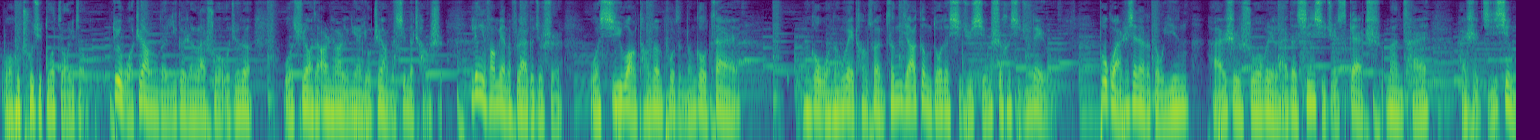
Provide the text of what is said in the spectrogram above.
我会出去多走一走。对我这样的一个人来说，我觉得我需要在二零二零年有这样的新的尝试。另一方面的 flag 就是，我希望糖蒜铺子能够在，能够我能为糖蒜增加更多的喜剧形式和喜剧内容，不管是现在的抖音，还是说未来的新喜剧 sketch 漫才，还是即兴，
